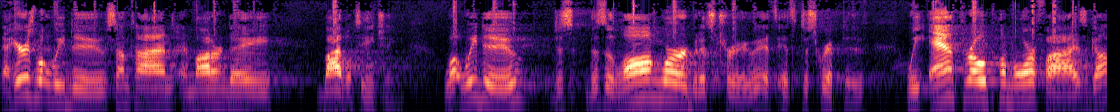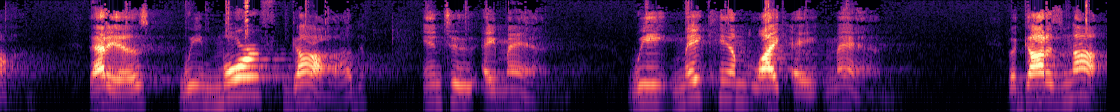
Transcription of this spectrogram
Now, here's what we do sometimes in modern day Bible teaching. What we do, just this is a long word, but it's true, it's, it's descriptive. We anthropomorphize God. That is, we morph God into a man. We make him like a man. But God is not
